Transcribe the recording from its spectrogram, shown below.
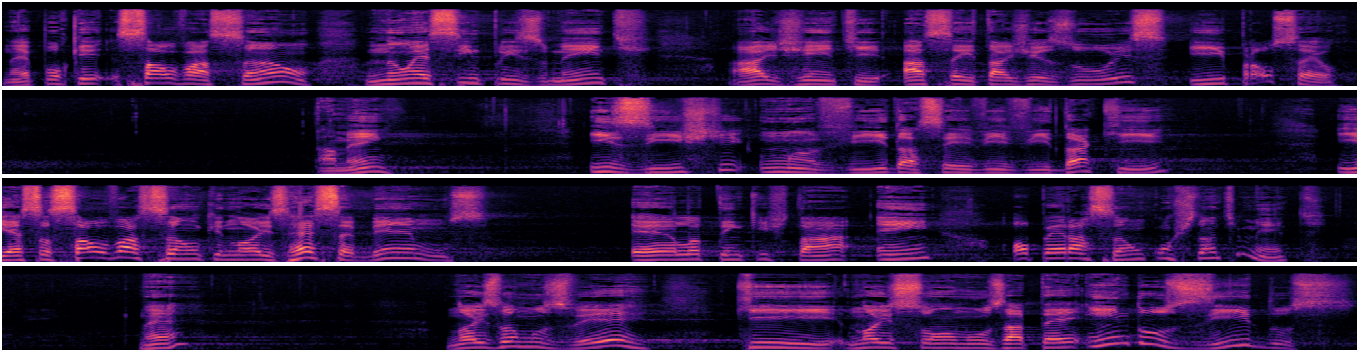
Né? Porque salvação não é simplesmente a gente aceitar Jesus e ir para o céu. Amém? Existe uma vida a ser vivida aqui, e essa salvação que nós recebemos, ela tem que estar em operação constantemente, né? Nós vamos ver que nós somos até induzidos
